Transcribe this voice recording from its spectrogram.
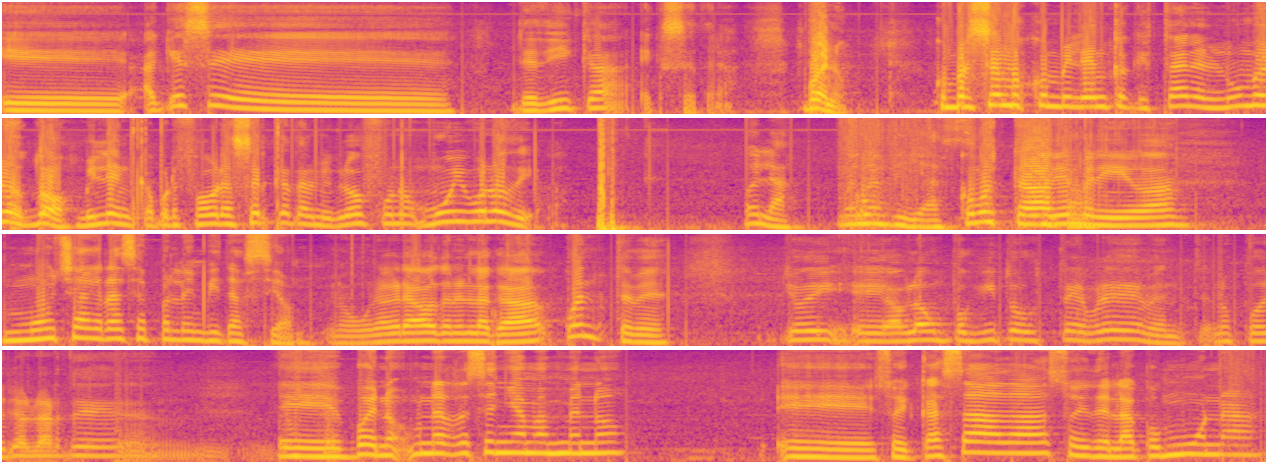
Eh, a qué se dedica, etcétera. Bueno, conversemos con Milenka que está en el número 2. Milenka, por favor, acércate al micrófono. Muy buenos días. Hola, buenos días. ¿Cómo está? Bienvenida. Muchas gracias por la invitación. No, un agrado tenerla acá. Cuénteme. Yo he eh, hablado un poquito de usted brevemente. ¿Nos podría hablar de...? Eh, bueno, una reseña más o menos. soy casada, soy de la comuna,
